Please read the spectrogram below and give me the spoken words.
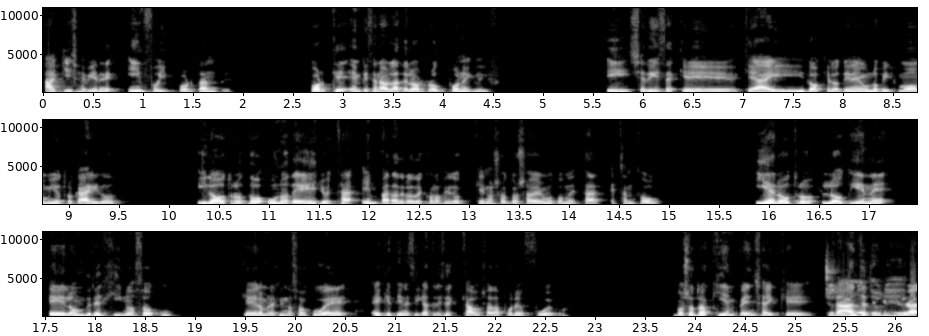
aquí se viene info importante. Porque empiezan a hablar de los Road Poneglyph. Y se dice que, que hay dos que lo tienen, uno Big Mom y otro Kaido. Y los otros dos, uno de ellos está en paradero desconocido, que nosotros sabemos dónde está, está en Zou. Y el otro lo tiene el hombre Hinozoku, que el hombre Hinozoku es el que tiene cicatrices causadas por el fuego. ¿Vosotros quién pensáis que? Yo O sea, antes de, que siga,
